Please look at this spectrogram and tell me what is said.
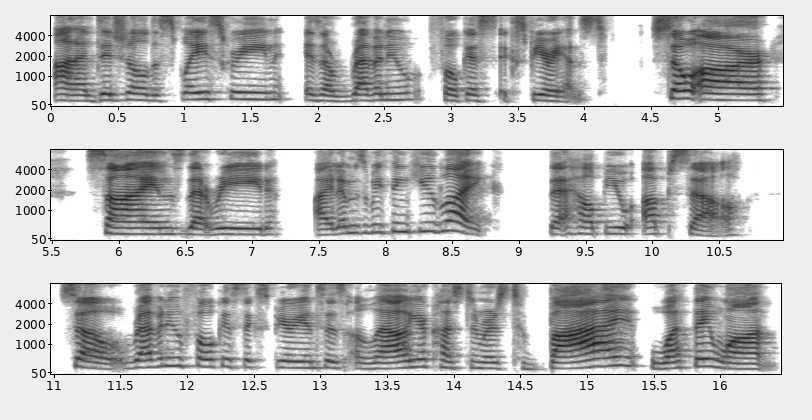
on a digital display screen is a revenue focused experience. So are signs that read items we think you'd like, that help you upsell. So, revenue focused experiences allow your customers to buy what they want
